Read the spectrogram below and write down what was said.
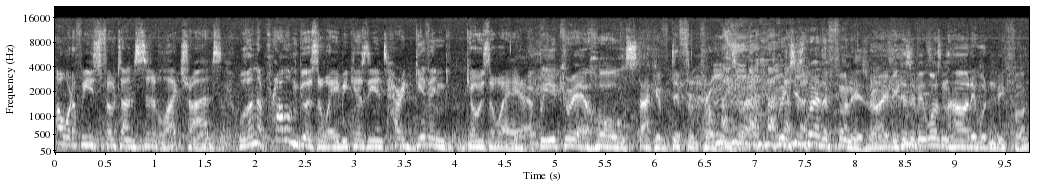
oh, what if we use photons instead of electrons? Well, then the problem goes away because the entire given goes away. Yeah, but you create a whole stack of different problems, right? which is where the fun is, right? Because if it wasn't hard, it wouldn't be fun.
